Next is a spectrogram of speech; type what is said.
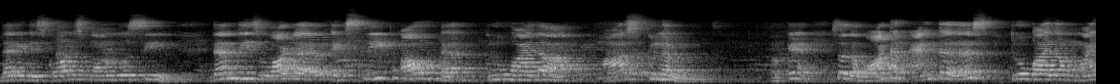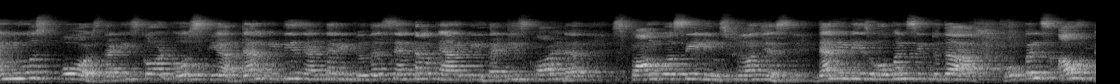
then it is called spongocele then these water excrete out uh, through by the osculum okay? So the water enters through by the minute pores that is called ostia. Then it is enter into the central cavity that is called spongocele in sponges. Then it is opens into the opens out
